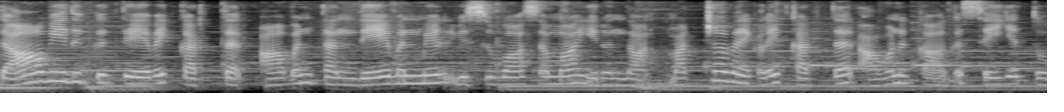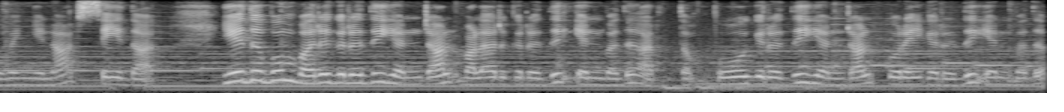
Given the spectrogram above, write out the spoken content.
தாவீதுக்கு தேவை கர்த்தர். அவன் தன் தேவன் மேல் விசுவாசமா இருந்தான் மற்றவைகளை கர்த்தர் அவனுக்காக செய்ய துவங்கினார் செய்தார். எதுவும் வருகிறது என்றால் வளர்கிறது என்பது அர்த்தம். போகிறது என்றால் குறைகிறது என்பது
